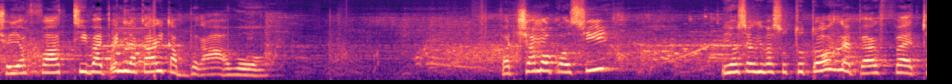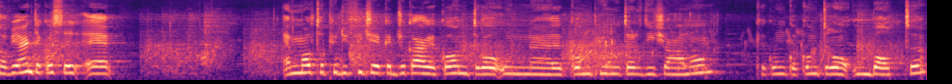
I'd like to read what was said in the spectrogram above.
Ce li ha fatti. Vai, prendi la carica. Bravo. Facciamo così. Vediamo se arriva sotto torre. Perfetto. Ovviamente questo è, è molto più difficile che giocare contro un eh, computer, diciamo. Che comunque contro un bot.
